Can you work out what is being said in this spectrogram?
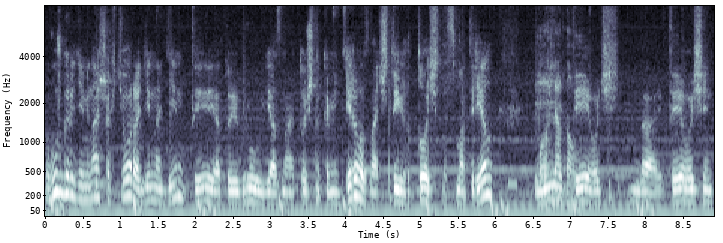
в Ужгороде, Минай Шахтер 1-1, ты эту игру, я знаю, точно комментировал, значит, ты ее точно смотрел, Поглядал. И ты очень, да, и ты очень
